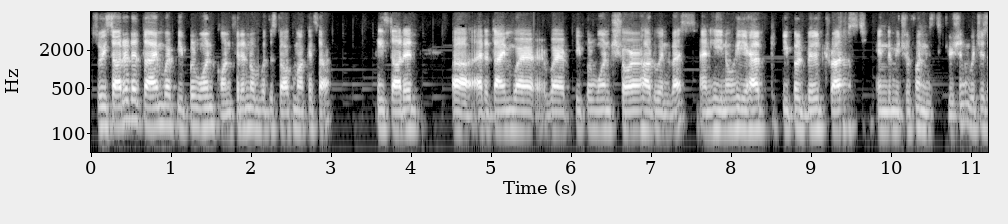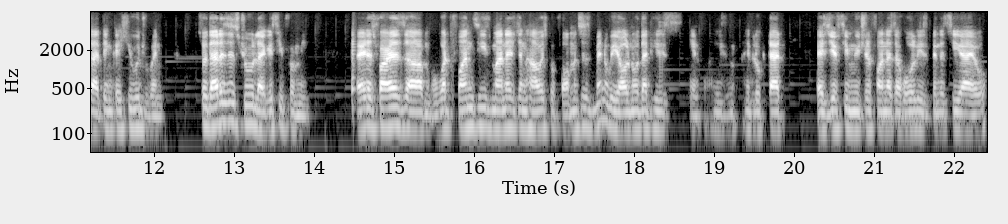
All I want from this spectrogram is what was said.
so he started at a time where people weren't confident of what the stock markets are. He started uh, at a time where where people weren't sure how to invest, and he you know he helped people build trust in the mutual fund institution, which is I think a huge win. So that is his true legacy for me. Right, as far as um, what funds he's managed and how his performance has been, we all know that he's you know he's he looked at HDFC Mutual Fund as a whole. He's been the CIO,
